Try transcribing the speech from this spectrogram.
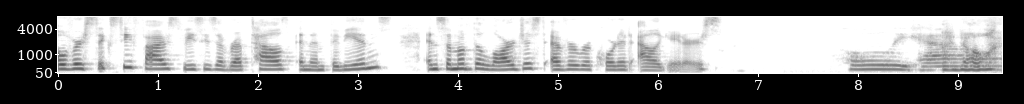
over 65 species of reptiles and amphibians, and some of the largest ever recorded alligators. Holy cow. I know.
